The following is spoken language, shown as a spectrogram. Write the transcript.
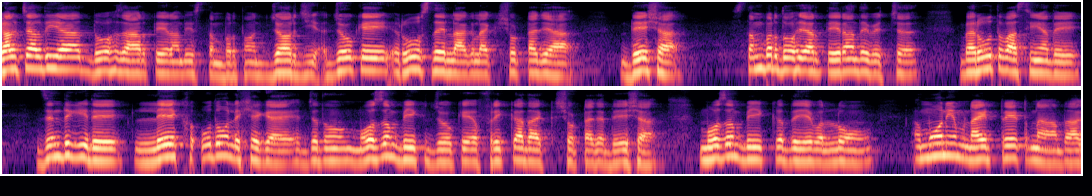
ਗੱਲ ਚੱਲਦੀ ਆ 2013 ਦੀ ਸਤੰਬਰ ਤੋਂ ਜਾਰਜੀਆ, ਜੋ ਕਿ ਰੂਸ ਦੇ ਲਾਗ-ਲਾਗ ਛੋਟਾ ਜਿਹਾ ਦੇਸ਼ ਆ। ਸਤੰਬਰ 2013 ਦੇ ਵਿੱਚ ਬੈਰੂਤ ਵਾਸੀਆਂ ਦੇ ਜ਼ਿੰਦਗੀ ਦੇ ਲੇਖ ਉਦੋਂ ਲਿਖੇ ਗਏ ਜਦੋਂ ਮੋਜ਼ਮਬੀਕ ਜੋ ਕਿ ਅਫਰੀਕਾ ਦਾ ਇੱਕ ਛੋਟਾ ਜਿਹਾ ਦੇਸ਼ ਆ ਮੋਜ਼ਮਬੀਕ ਦੇ ਵੱਲੋਂ ਅਮੋਨੀਅਮ ਨਾਈਟ੍ਰੇਟ ਨਾਂ ਦਾ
